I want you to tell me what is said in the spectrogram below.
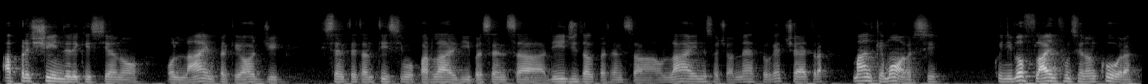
a prescindere che siano online, perché oggi si sente tantissimo parlare di presenza digital, presenza online, social network, eccetera, ma anche muoversi. Quindi l'offline funziona ancora.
